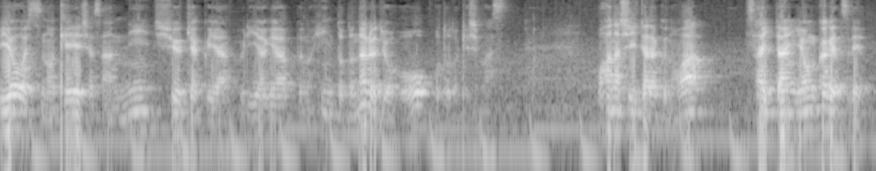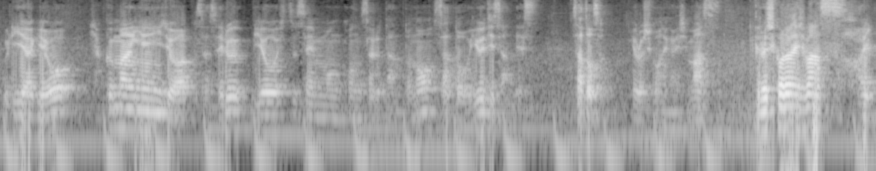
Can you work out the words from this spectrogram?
美容室の経営者さんに集客や売上アップのヒントとなる情報をお届けします。お話しいただくのは最短4ヶ月で売上を100万円以上アップさせる美容室専門コンサルタントの佐藤裕二さんです。佐藤さんよろしくお願いします。よろしくお願いします。はい。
